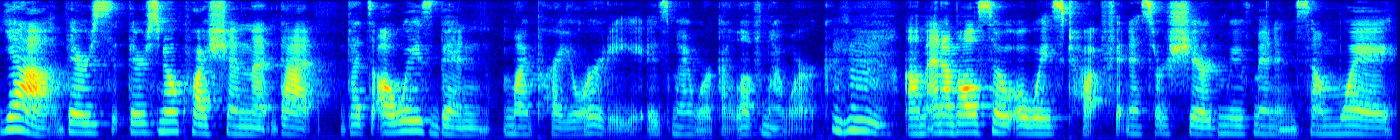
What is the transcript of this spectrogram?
yeah there's there's no question that that that's always been my priority is my work. I love my work. Um, and i've also always taught fitness or shared movement in some way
